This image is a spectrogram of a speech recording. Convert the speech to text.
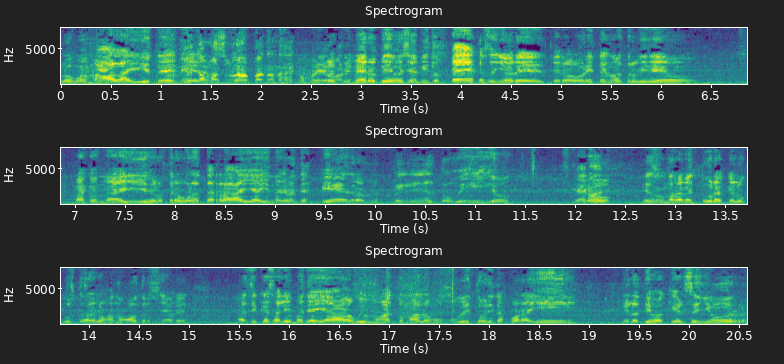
lo fue mal ahí ustedes El mío está vieron. Mazulapa, no sé cómo se los primeros videos se han visto pesca señores pero ahorita en otro video más cuando ahí se los trabó la tarraya hay unas grandes piedras me pegué en el tobillo. Pero esas son unas aventuras que les gusta darlos a nosotros señores. Así que salimos de allá fuimos a tomarlos un juguito ahorita por allí y los dijo aquí el señor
